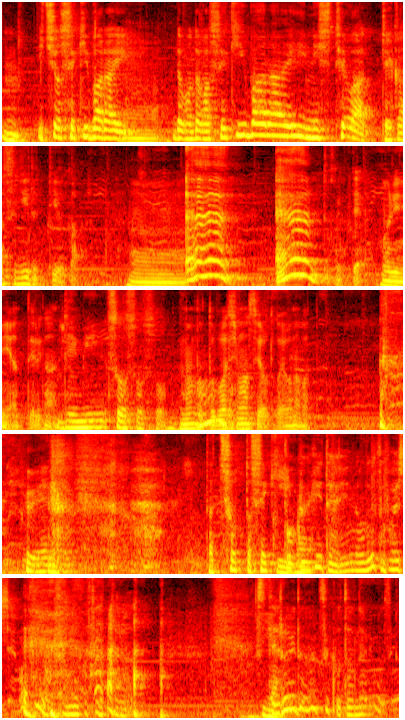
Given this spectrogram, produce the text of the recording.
うん、一応咳払い、うん。でもだから咳払いにしてはでかすぎるっていうか。うん「えー、えー、とか言って。無理にやってる感じ。でみんそうそうそう。喉飛ばしますよとか言わなかった。上のだちょっと席僕みたいに喉飛ばしちゃいますよ。そんなことやったら。ステロイド打つことになりますよ。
